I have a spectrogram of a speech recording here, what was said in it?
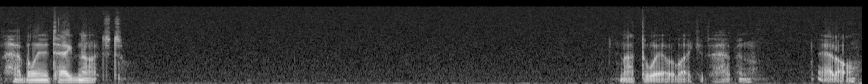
javelina tag notched. Not the way I would like it to happen at all.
